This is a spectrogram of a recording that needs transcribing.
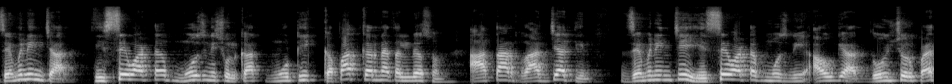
जमिनींच्या हिस्से वाटप मोजणी शुल्कात मोठी कपात करण्यात आलेली असून आता राज्यातील जमिनींची हिस्से वाटप मोजणी अवघ्या दोनशे रुपयात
